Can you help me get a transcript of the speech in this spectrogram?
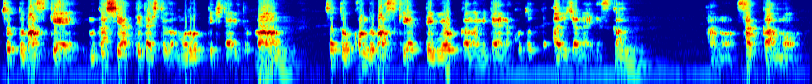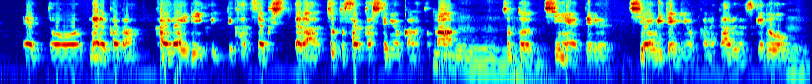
ちょっとバスケ、昔やってた人が戻ってきたりとか、うんちょっと今度バスケやってみようかなみたいなことってあるじゃないですか。うん。あの、サッカーも、えっと、誰かが海外リーグ行って活躍してたら、ちょっとサッカーしてみようかなとか、うん。ちょっと深夜やってる試合見てみようかなってあるんですけど、うん。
